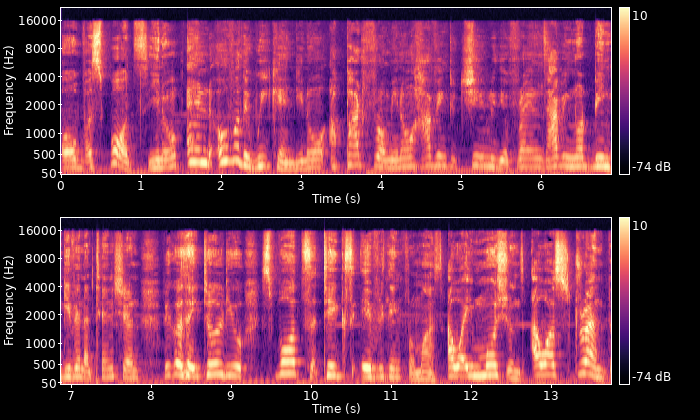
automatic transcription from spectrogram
of sports you know? And over the weekend you know apart from you know having to chill with your friends having not been given attention because i told you sports takes everything from us. Our emotions our strength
